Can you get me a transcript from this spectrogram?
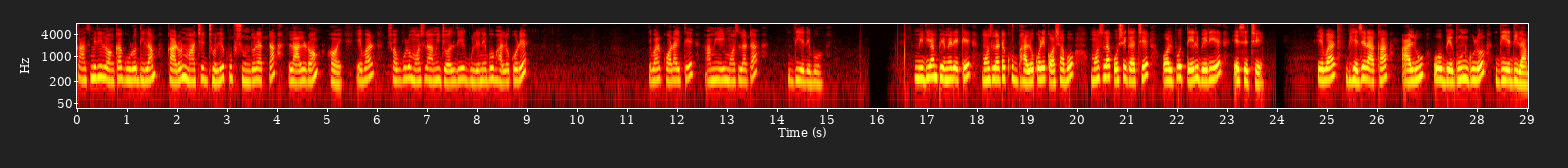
কাশ্মীরি লঙ্কা গুঁড়ো দিলাম কারণ মাছের ঝোলে খুব সুন্দর একটা লাল রং হয়। এবার সবগুলো মশলা আমি জল দিয়ে গুলে নেব ভালো করে। এবার কড়াইতে আমি এই মশলাটা দিয়ে দেব। মিডিয়াম ফ্লেমে রেখে মশলাটা খুব ভালো করে কষাবো। মশলা কষে গেছে, অল্প তেল বেরিয়ে এসেছে। এবার ভেজে রাখা আলু ও বেগুনগুলো দিয়ে দিলাম।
